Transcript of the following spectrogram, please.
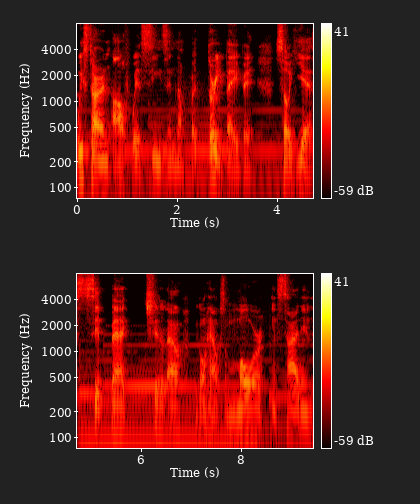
we starting off with season number three, baby. So yes, sit back, chill out. We're gonna have some more inciting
